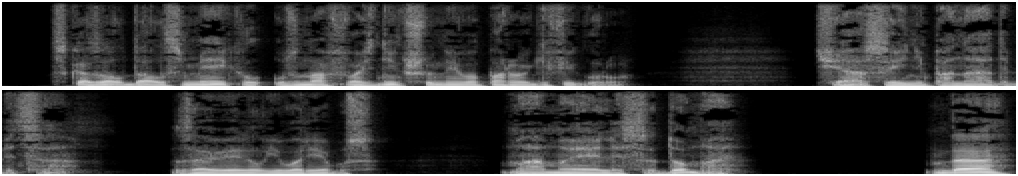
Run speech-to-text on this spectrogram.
— сказал Далс Мейкл, узнав возникшую на его пороге фигуру. «Часа и не понадобится», — заверил его Ребус. «Мама Элиса дома?» «Да».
